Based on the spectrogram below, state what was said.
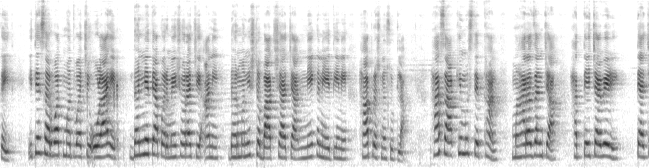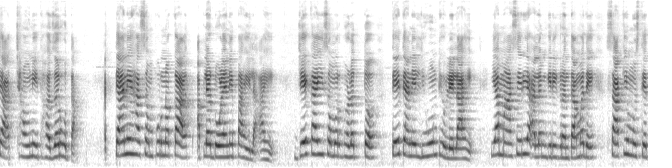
कैद. इथे सर्वात महत्त्वाची ओळ आहे धन्य त्या परमेश्वराची आणि धर्मनिष्ठ बादशहाच्या नेकनेतीने हा प्रश्न सुटला. हा साखी मुस्तेद खान महाराजांच्या हत्येच्या वेळी त्याच्या छावणीत हजर होता. त्याने हा संपूर्ण काळ आपल्या डोळ्याने पाहिला आहे. जे काही समोर घडतं ते त्याने लिहून ठेवलेलं आहे. या मासेरी आलमगिरी ग्रंथामध्ये साकी मुस्तेद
